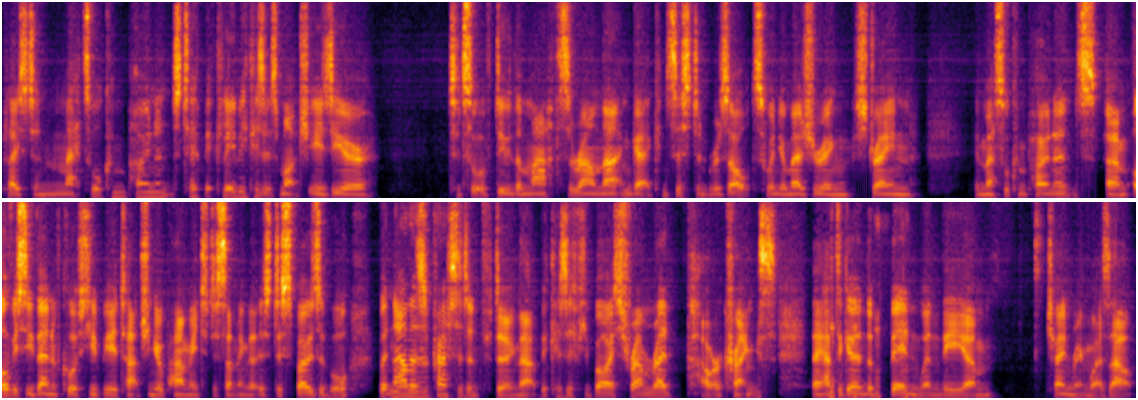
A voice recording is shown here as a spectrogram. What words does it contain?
placed in metal components typically because it's much easier to sort of do the maths around that and get consistent results when you're measuring strain in metal components. Um, obviously, then of course you'd be attaching your power meter to something that is disposable. But now there's a precedent for doing that because if you buy SRAM red power cranks, they have to go in the bin when the um, chainring wears out.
